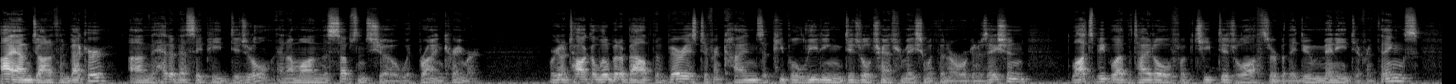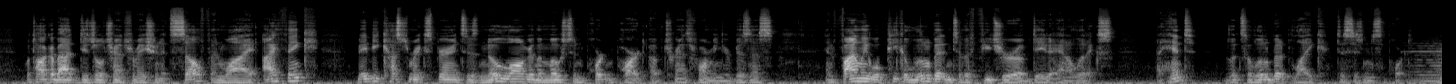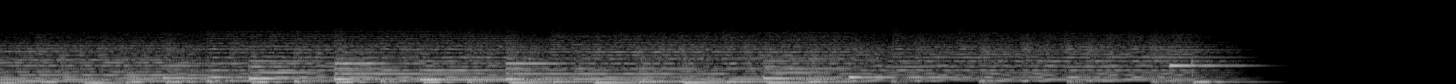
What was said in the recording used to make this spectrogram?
Hi, I'm Jonathan Becher. I'm the head of SAP Digital, and I'm on The Substance Show with Bryan Kramer. We're going to talk a little bit about the various different kinds of people leading digital transformation within our organization. Lots of people have the title of Chief Digital Officer, but they do many different things. We'll talk about digital transformation itself and why I think maybe customer experience is no longer the most important part of transforming your business. And finally, we'll peek a little bit into the future of data analytics. A hint, it looks a little bit like decision support.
